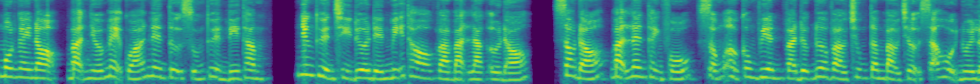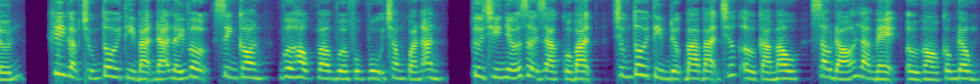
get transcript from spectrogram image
Một ngày nọ, bạn nhớ mẹ quá nên tự xuống thuyền đi thăm, nhưng thuyền chỉ đưa đến Mỹ Tho và bạn lạc ở đó. Sau đó, bạn lên thành phố, sống ở công viên và được đưa vào trung tâm bảo trợ xã hội nuôi lớn. Khi gặp chúng tôi thì bạn đã lấy vợ, sinh con, vừa học và vừa phục vụ trong quán ăn. Từ trí nhớ rời rạc của bạn, chúng tôi tìm được ba bạn trước ở Cà Mau, sau đó là mẹ ở Gò Công Đông.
